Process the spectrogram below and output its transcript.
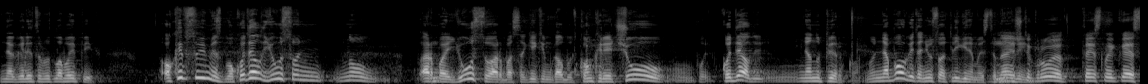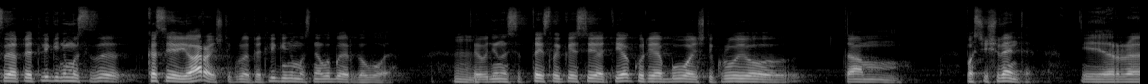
negali turbūt labai pykti. O kaip su jumis buvo? Kodėl jūsų, nu, arba jūsų, arba, sakykime, galbūt konkrečių, kodėl nenupirko? Nu, nebuvogi ten jūsų atlyginimai stebėti. Na, iš tikrųjų, tais laikais apie atlyginimus, kas ėjo į arą, iš tikrųjų apie atlyginimus nelabai ir galvoja. Mm. Tai vadinasi, tais laikais ėjo tie, kurie buvo iš tikrųjų tam pasišventę. Ir e,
